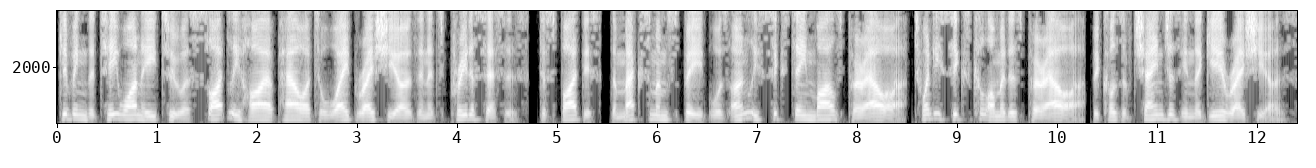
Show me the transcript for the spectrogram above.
giving the T1E2 a slightly higher power-to-weight ratio than its predecessors. Despite this, the maximum speed was only 16 miles per hour, 26 kilometers per hour because of changes in the gear ratios.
